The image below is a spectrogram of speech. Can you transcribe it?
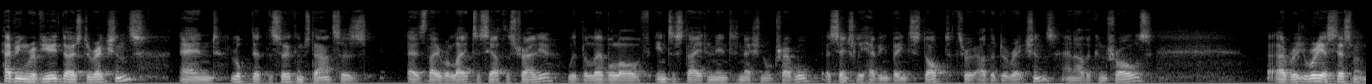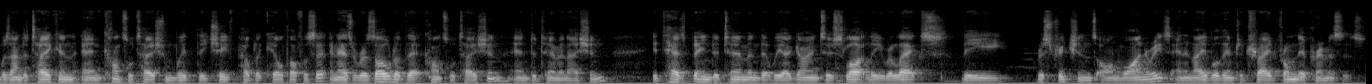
Having reviewed those directions and looked at the circumstances as they relate to South Australia, with the level of interstate and international travel essentially having been stopped through other directions and other controls, a re- reassessment was undertaken and consultation with the Chief Public Health Officer, and as a result of that consultation and determination, it has been determined that we are going to slightly relax the restrictions on wineries and enable them to trade from their premises.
